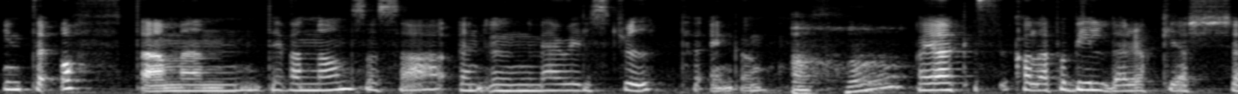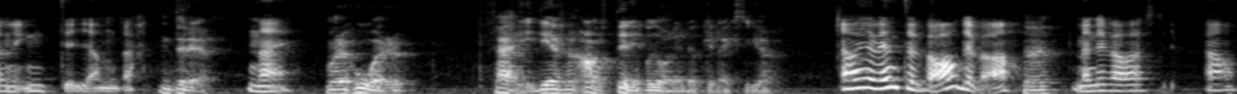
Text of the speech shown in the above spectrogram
Inte ofta, men det var någon som sa en ung Meryl Streep en gång. Aha. Och jag kollar på bilder och jag känner inte igen det. Inte det? Nej. Var det hårfärg? Det är nästan alltid det på dåliga lookalikes tycker jag. Ja, jag vet inte vad det var. Nej. Men det var, ja.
